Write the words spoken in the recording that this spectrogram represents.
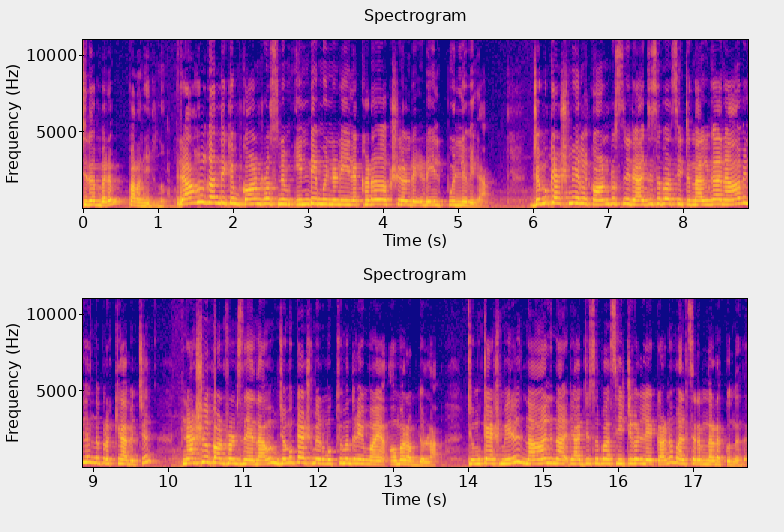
ചിദംബരം പറഞ്ഞിരുന്നു. രാഹുൽ ഗാന്ധിക്കും കോൺഗ്രസിനും ഇന്ത്യ മുന്നണിയിലെ ഘടകകക്ഷികളുടെ ഇടയിൽ പുല്ലുവില. ജമ്മു കാശ്മീരിൽ കോൺഗ്രസിന് രാജ്യസഭാ സീറ്റ് നൽകാനാവില്ലെന്ന് പ്രഖ്യാപിച്ച് നാഷണൽ കോൺഫറൻസ് നേതാവും ജമ്മുകാശ്മീർ മുഖ്യമന്ത്രിയുമായ ഒമർ അബ്ദുള്ള. ജമ്മുകാശ്മീരിൽ നാല് രാജ്യസഭാ സീറ്റുകളിലേക്കാണ് മത്സരം നടക്കുന്നത്.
